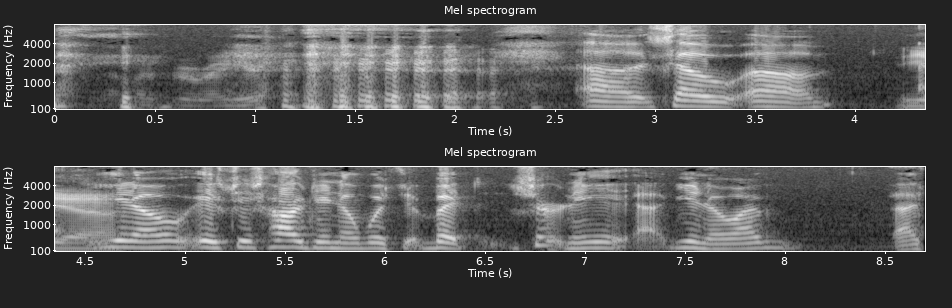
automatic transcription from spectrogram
I'm gonna put it right here. uh, so, um, yeah, you know, it's just hard to know what. To, but certainly, uh, you know, I, I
